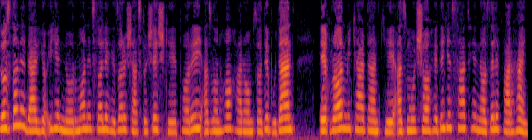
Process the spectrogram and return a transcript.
دزدان دریایی نورمان سال 1066 که پاره از آنها حرامزاده بودند اقرار می کردند که از مشاهده سطح نازل فرهنگ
